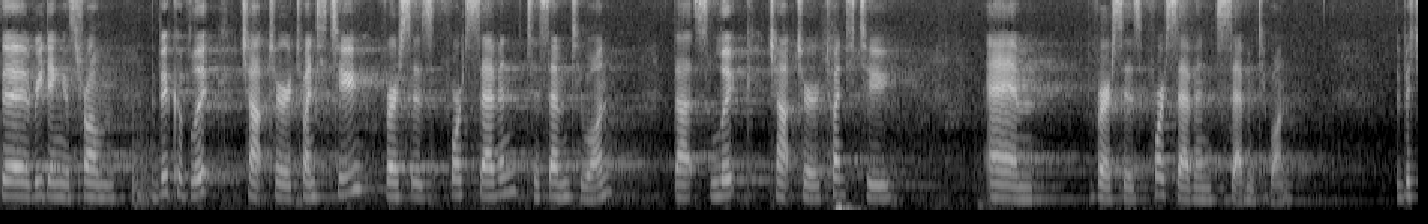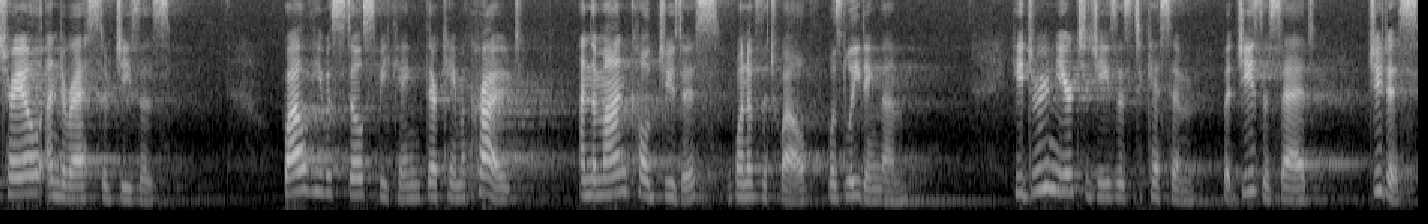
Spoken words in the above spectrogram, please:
The reading is from the book of Luke, chapter 22, verses 47 to 71. That's Luke chapter 22, um, verses 47 to 71. The betrayal and arrest of Jesus. While he was still speaking, there came a crowd, and the man called Judas, one of the twelve, was leading them. He drew near to Jesus to kiss him, but Jesus said, Judas,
